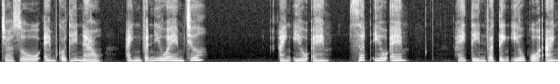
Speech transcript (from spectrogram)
Cho dù em có thế nào, anh vẫn yêu em chứ? Anh yêu em, rất yêu em. Hãy tin vào tình yêu của anh.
